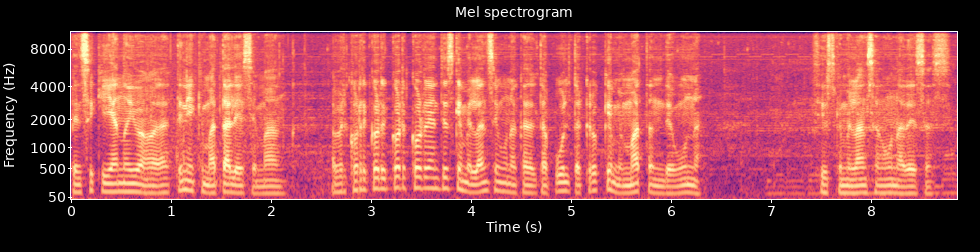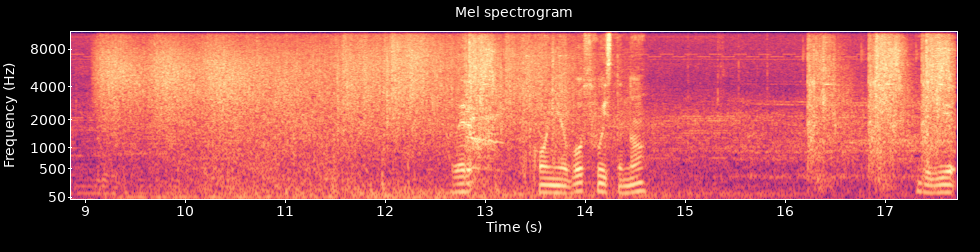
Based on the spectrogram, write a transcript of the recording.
Pensé que ya no iba a... Tenía que matarle a ese man. A ver, corre, corre, corre, corre antes que me lancen una catapulta. Creo que me matan de una. Si es que me lanzan una de esas. A ver, coño, vos fuiste, ¿no? Debí,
